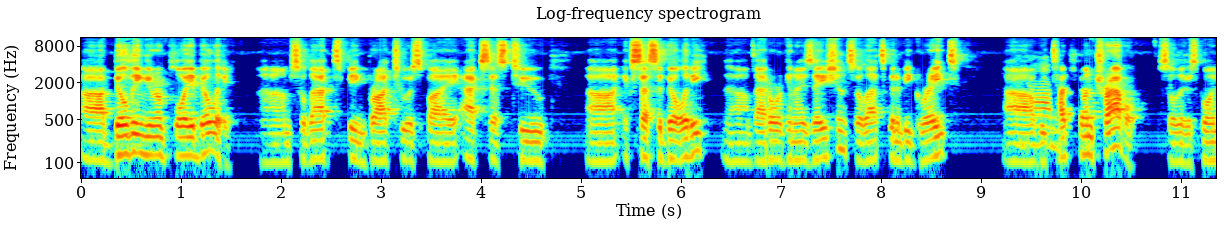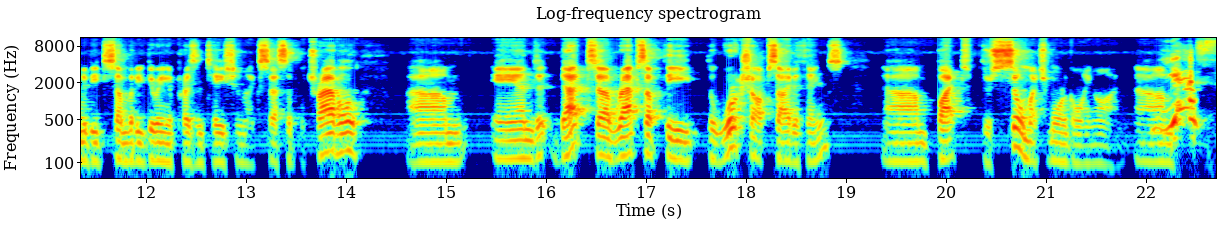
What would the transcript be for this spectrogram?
uh, building your employability. Um, so that's being brought to us by Access to uh, Accessibility, uh, that organization. So that's going to be great. Uh, we touched on travel. So there's going to be somebody doing a presentation on accessible travel. Um, and that uh, wraps up the, the workshop side of things. Um, but there's so much more going on. Um, yes.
